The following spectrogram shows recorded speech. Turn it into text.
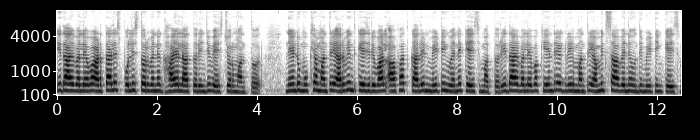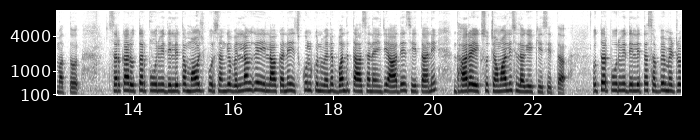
इद आय वलेव अड़तालीस पुलिस तोरवेने घायल आतोर इंजी वेस्चोर मंतोर నేడు मुख्यमंत्री अरविंद केज्रीवा ఆపాత్కాలీన్ मीटिंग वेने కేస్ మత్తోర్ ಇದಾಯ ಬಲೆವ केंद्रीय ಗೃಹ ಮಂತ್ರಿ ಅಮಿತ್ ಶಾ ವೆನ್ನೆ ಉಂದಿ ಮೀಟಿಂಗ್ सरकार उत्तर पूर्वी दिल्ली तो मौजपुर संघ वेल्लंगे इलाकने स्कूल कुन वेने बंद तासन इंजी आदेश धारा एक सौ चवालीस लगे की सीता। उत्तर पूर्वी दिल्ली तो सभ्य मेट्रो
